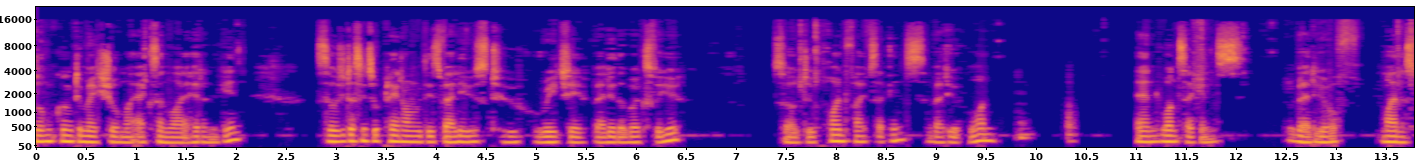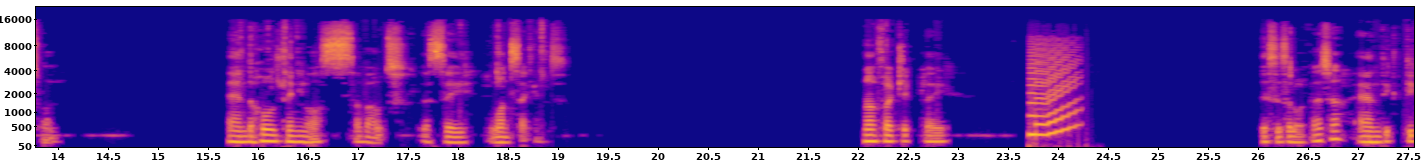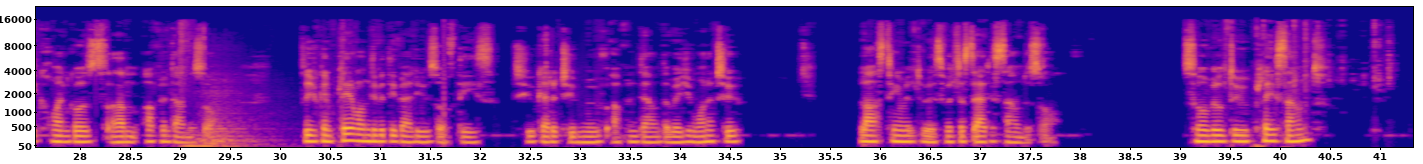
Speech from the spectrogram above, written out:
So I'm going to make sure my x and y are hidden again. So you just need to play around with these values to reach a value that works for you. So I'll do 0.5 seconds, value of 1, and 1 seconds, value of minus 1. And the whole thing lasts about, let's say, 1 second. Now if I click play, this is a lot better, and the, the coin goes um, up and down as well. So you can play around with the values of these to get it to move up and down the way you want it to. Last thing we'll do is we'll just add a sound as well. So we'll do play sound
